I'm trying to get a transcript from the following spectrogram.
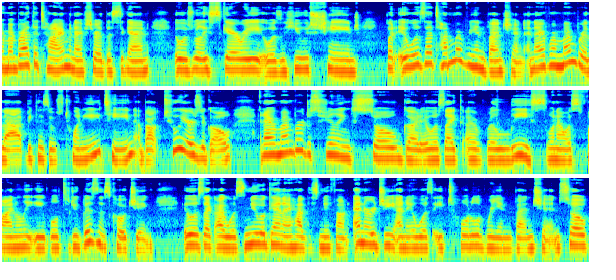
remember at the time, and I've shared this again, it was really scary. It was a huge change, but it was a time of reinvention. And I remember that because it was 2018, about two years ago. And I remember just feeling so good. It was like a release when I was finally able to do business coaching. It was like I was new again. I had this newfound energy, and it was a total reinvention. So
